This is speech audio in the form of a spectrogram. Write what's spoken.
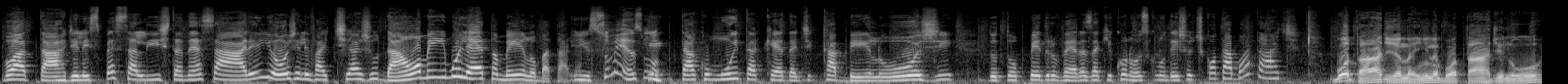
Boa tarde, ele é especialista nessa área e hoje ele vai te ajudar, homem e mulher também, Elô Batalha. Isso mesmo. Que tá com muita queda de cabelo hoje. Doutor Pedro Veras aqui conosco, não deixa eu te contar. Boa tarde. Boa tarde, Janaína. Boa tarde, Elô.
